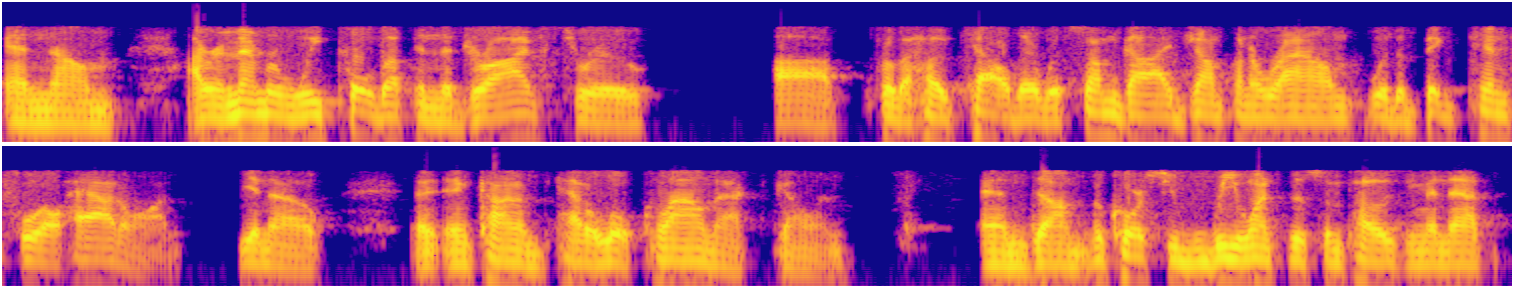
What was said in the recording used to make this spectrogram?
and um, I remember we pulled up in the drive-through uh, for the hotel. There was some guy jumping around with a big tinfoil hat on, you know, and, and kind of had a little clown act going. And um, of course, we went to the symposium, and that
